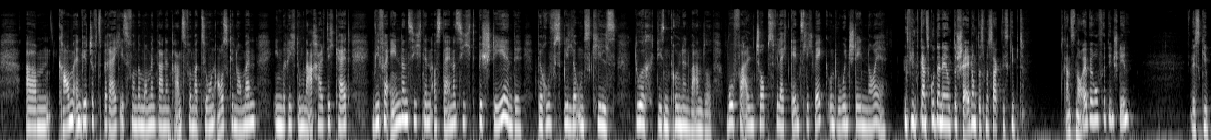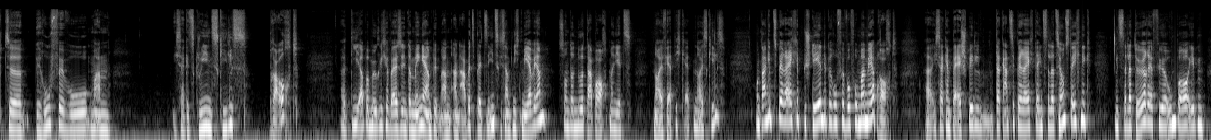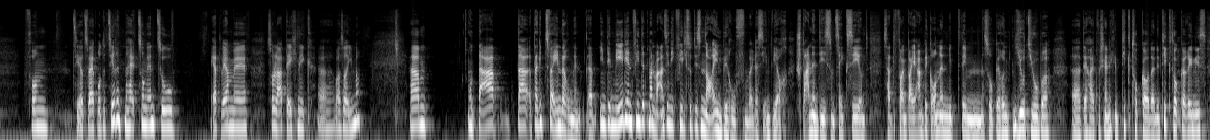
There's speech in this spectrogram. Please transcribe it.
Ähm, kaum ein Wirtschaftsbereich ist von der momentanen Transformation ausgenommen in Richtung Nachhaltigkeit. Wie verändern sich denn aus deiner Sicht bestehende Berufsbilder und Skills durch diesen grünen Wandel? Wo fallen Jobs vielleicht gänzlich weg und wo entstehen neue? Ich finde ganz gut eine Unterscheidung, dass man sagt, es gibt ganz neue Berufe, die entstehen. Es gibt äh, Berufe, wo man, ich sage jetzt Green Skills braucht äh, die aber möglicherweise in der Menge an, an, an, Arbeitsplätzen insgesamt nicht mehr wären, sondern nur da braucht man jetzt neue Fertigkeiten, neue Skills. Und dann gibt es Bereiche, bestehende Berufe, wovon man mehr braucht. Äh, ich sage ein Beispiel, der ganze Bereich der Installationstechnik, Installateure für Umbau eben von CO2-produzierenden Heizungen zu Erdwärme, Solartechnik, äh, was auch immer. Ähm, und da, da, da gibt es Veränderungen. Äh, in den Medien findet man wahnsinnig viel zu diesen neuen Berufen, weil das irgendwie auch spannend ist und sexy. Und es hat vor ein paar Jahren begonnen mit dem so berühmten YouTuber, äh, der halt wahrscheinlich ein TikToker oder eine TikTokerin ist.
